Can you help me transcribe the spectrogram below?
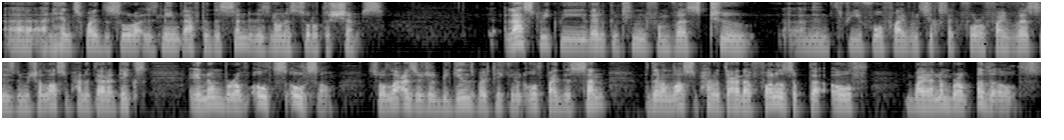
Uh, and hence why the surah is named after the sun, it is known as Surah Al-Shams. Last week we then continued from verse 2 and then 3, 4, 5, and 6, like 4 or 5 verses, in which Allah subhanahu wa ta'ala takes a number of oaths also. So Allah Azza wa begins by taking an oath by the sun, but then Allah subhanahu wa ta'ala follows up that oath by a number of other oaths.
